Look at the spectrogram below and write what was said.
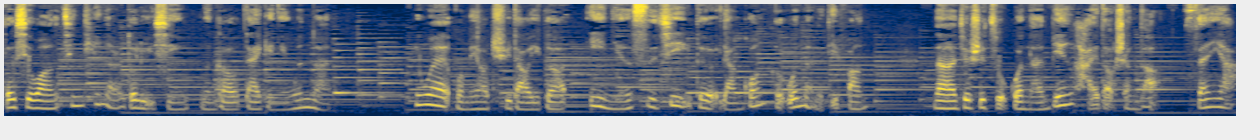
都希望今天的耳朵旅行能够带给您温暖，因为我们要去到一个一年四季都有阳光和温暖的地方，那就是祖国南边海岛上的三亚。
